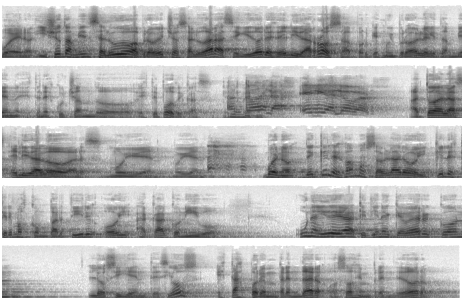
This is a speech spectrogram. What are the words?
Bueno, y yo también saludo, aprovecho a saludar a seguidores de Elida Rosa, porque es muy probable que también estén escuchando este podcast. A todas las Elida Lovers. A todas las Elida Lovers. Muy bien, muy bien. Bueno, ¿de qué les vamos a hablar hoy? ¿Qué les queremos compartir hoy acá con Ivo? Una idea que tiene que ver con lo siguiente. Si vos estás por emprender o sos emprendedor,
